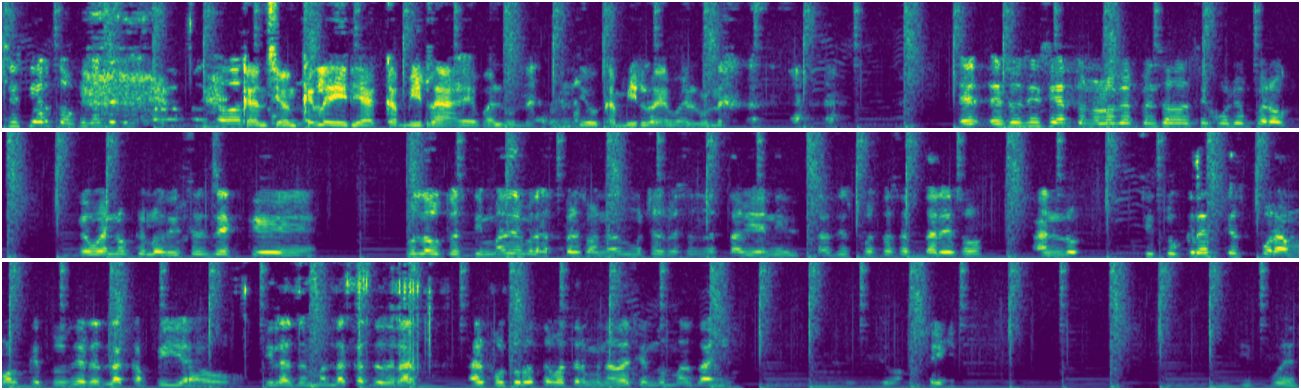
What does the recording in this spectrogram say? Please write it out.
sí es cierto, fíjate que no lo había pensado así. Canción que le diría a Camila Evaluna. Digo, Camilo Evaluna. Eh, Eso sí es cierto, no lo había pensado así, Julio, pero qué bueno que lo dices de que pues la autoestima de las personas muchas veces no está bien y estás dispuesto a aceptar eso. Si tú crees que es por amor que tú eres la capilla o, y las demás la catedral, al futuro te va a terminar haciendo más daño. sí. Y pues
